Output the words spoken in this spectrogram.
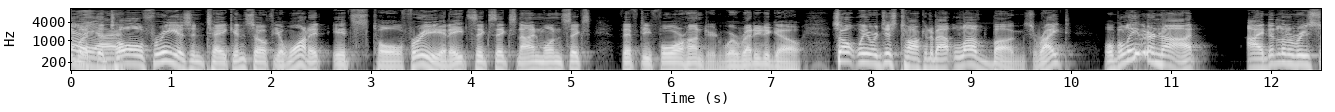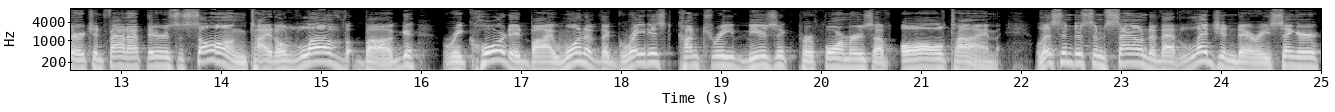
There but the are. toll free isn't taken. So if you want it, it's toll free at 866 916 5400. We're ready to go. So we were just talking about love bugs, right? Well, believe it or not, I did a little research and found out there is a song titled Love Bug recorded by one of the greatest country music performers of all time. Listen to some sound of that legendary singer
